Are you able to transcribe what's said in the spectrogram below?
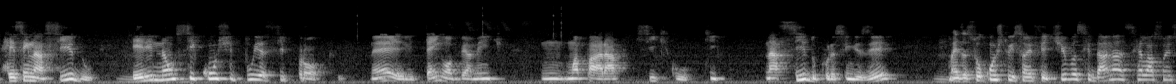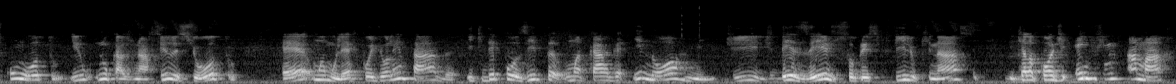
recém-nascido, hum. ele não se constitui a si próprio, né? Ele tem, obviamente, um, um aparato psíquico que nascido, por assim dizer, hum. mas a sua constituição efetiva se dá nas relações com o outro. E no caso de Narciso, esse outro é uma mulher que foi violentada e que deposita uma carga enorme de, de desejo sobre esse filho que nasce e que ela pode, enfim, amar.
